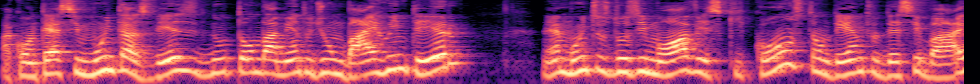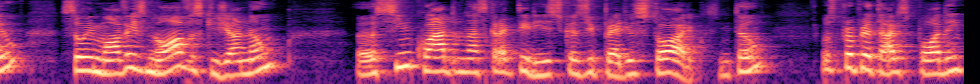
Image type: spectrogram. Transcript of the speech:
acontece muitas vezes no tombamento de um bairro inteiro. Né? Muitos dos imóveis que constam dentro desse bairro são imóveis novos que já não uh, se enquadram nas características de prédios históricos. Então, os proprietários podem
